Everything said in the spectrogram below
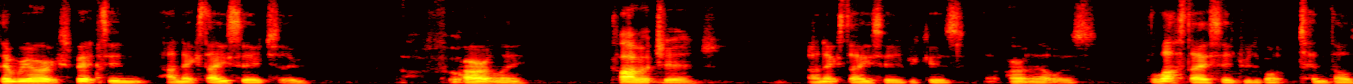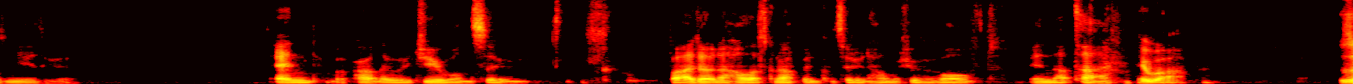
then we are expecting our next ice age soon. Fuck. Apparently, Climate change. our next ice age because apparently that was the last ice age was about ten thousand years ago, and apparently we're due one soon. But I don't know how that's going to happen considering how much we've evolved in that time. It will happen. There's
